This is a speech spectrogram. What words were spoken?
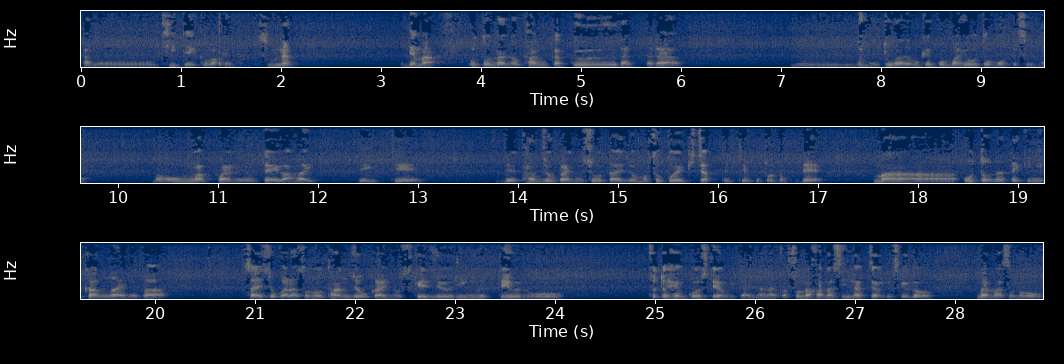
あのー、聞いていくわけなんですよね。でまあ大人の感覚だったらうんでも大人でも結構迷うと思うんですよね。まあ、音楽会の予定が入っていてで誕生会の招待状もそこへ来ちゃってっていうことなんでまあ大人的に考えれば最初からその誕生会のスケジューリングっていうのをちょっと変更してよみたいななんかそんな話になっちゃうんですけどまあまあその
